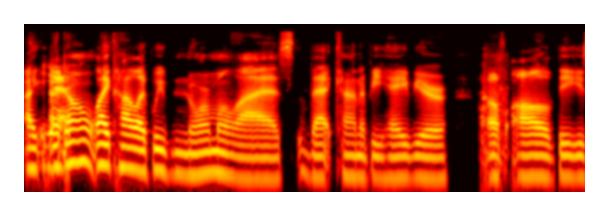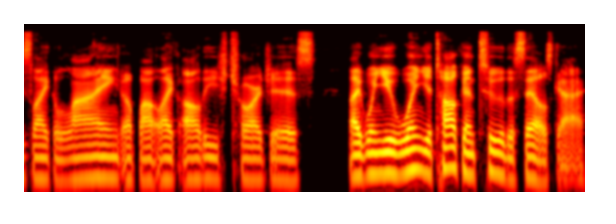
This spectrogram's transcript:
I, yeah. I don't like how like we've normalized that kind of behavior of all of these like lying about like all these charges. Like when you when you're talking to the sales guy,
